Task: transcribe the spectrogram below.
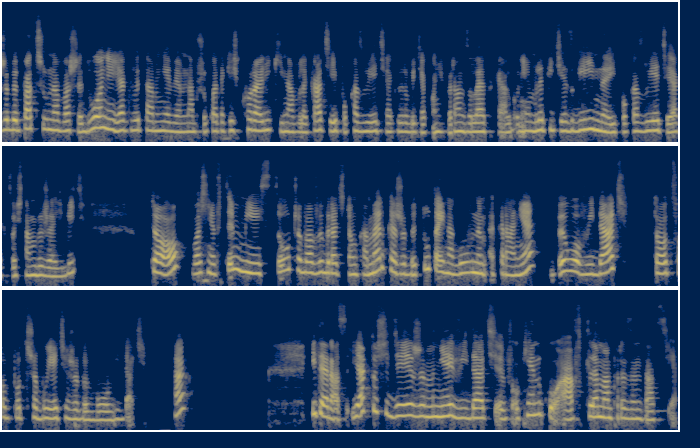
żeby patrzył na wasze dłonie, jak wy tam, nie wiem, na przykład jakieś koraliki nawlekacie i pokazujecie, jak zrobić jakąś bransoletkę, albo nie wiem, lepicie z gliny i pokazujecie, jak coś tam wyrzeźbić, to właśnie w tym miejscu trzeba wybrać tą kamerkę, żeby tutaj na głównym ekranie było widać to, co potrzebujecie, żeby było widać. Tak? I teraz, jak to się dzieje, że mnie widać w okienku, a w tle mam prezentację?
